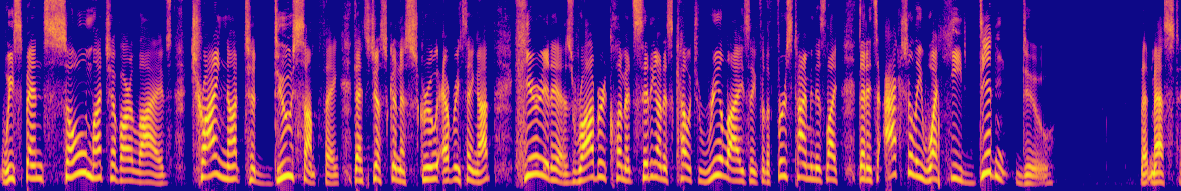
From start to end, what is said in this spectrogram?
we spend so much of our lives trying not to do something that's just going to screw everything up. Here it is Robert Clement sitting on his couch, realizing for the first time in his life that it's actually what he didn't do that messed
